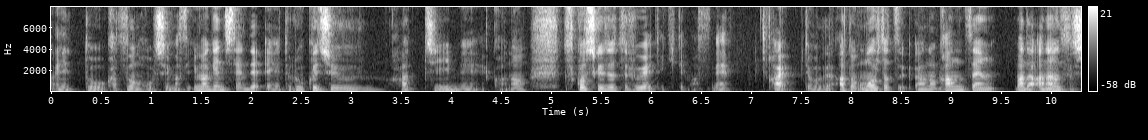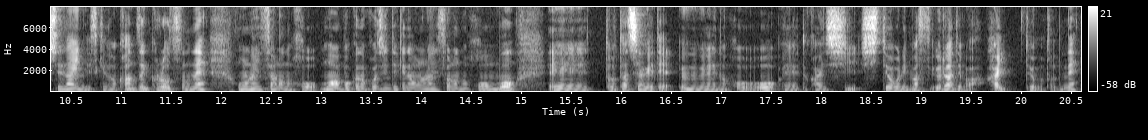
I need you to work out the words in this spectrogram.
あ、えっと、活動の方をしています。今現時点で、えっと、68名かな。少しずつ増えてきてますね。はい。ということで、あともう一つ、あの、完全、まだアナウンスしてないんですけど、完全クローズのね、オンラインサロンの方、まあ僕の個人的なオンラインサロンの方も、えー、っと、立ち上げて運営の方を、えー、っと、開始しております。裏では。はい。ということでね、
